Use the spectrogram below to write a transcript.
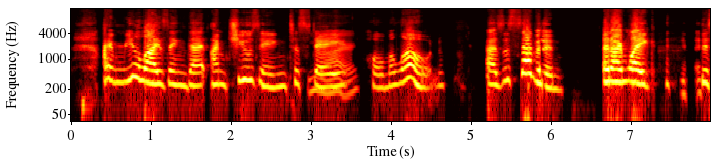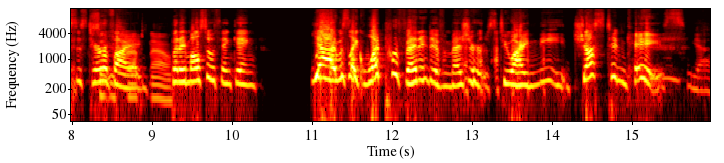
I'm realizing that I'm choosing to stay home alone as a seven. And I'm like, this is Set your traps terrifying. But I'm also thinking, yeah, I was like, what preventative measures do I need just in case? Yeah.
